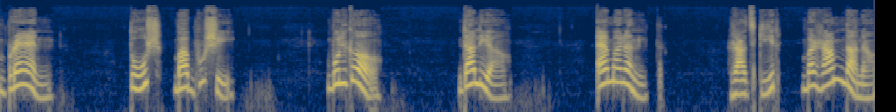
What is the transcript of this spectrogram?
ব্র্যান তুষ বা ভুসি। বুলগ, ডালিয়া অ্যামারান্ত রাজগীর বা রামদানা,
